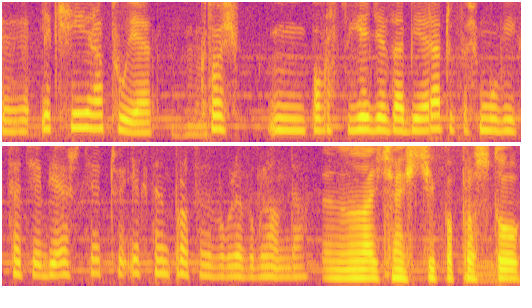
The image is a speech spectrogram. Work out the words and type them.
E, Jak się jej ratuje? Ktoś mm, po prostu jedzie, zabiera, czy ktoś mówi chcecie, bierzcie, czy jak ten proces w ogóle wygląda? No, najczęściej po prostu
